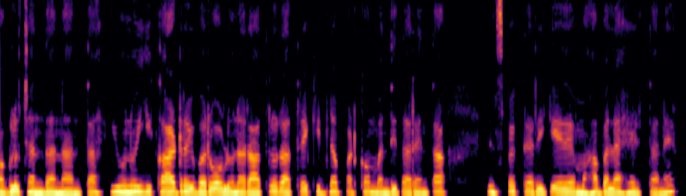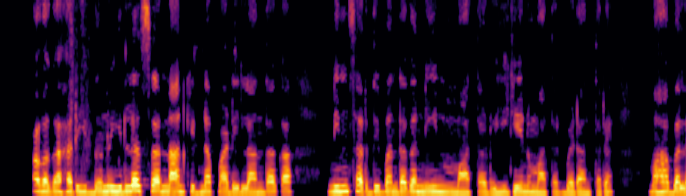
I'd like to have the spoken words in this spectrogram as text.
ಮಗಳು ಚಂದನ ಅಂತ. ಇವನು ಈ ಕಾರ್ ಡ್ರೈವರು, ಅವಳನ್ನ ರಾತ್ರೋರಾತ್ರಿ ಕಿಡ್ನಾಪ್ ಮಾಡ್ಕೊಂಡು ಬಂದಿದ್ದಾರೆ ಅಂತ ಇನ್ಸ್ಪೆಕ್ಟರಿಗೆ ಮಹಾಬಲ ಹೇಳ್ತಾನೆ. ಆವಾಗ ಹರಿ ಇದ್ದನು, ಇಲ್ಲ ಸರ್, ನಾನು ಕಿಡ್ನಾಪ್ ಮಾಡಿಲ್ಲ. ಅಂದಾಗ ನಿನ್ನ ಸರ್ದಿ ಬಂದಾಗ ನೀನು ಮಾತಾಡು, ಈಗೇನು ಮಾತಾಡಬೇಡ ಅಂತಾರೆ. ಮಹಾಬಲ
